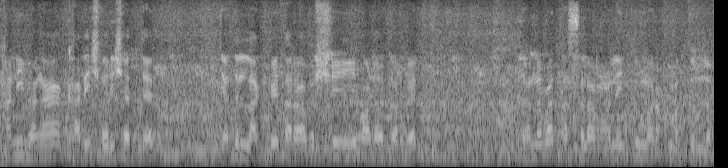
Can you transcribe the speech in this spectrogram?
ধানি ভাঙা খারি সরিষার তেল। যাদের লাগবে তারা অবশ্যই অর্ডার করবেন। ধন্যবাদ। আসসালামু আলাইকুম রহমতুল্লাহ।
